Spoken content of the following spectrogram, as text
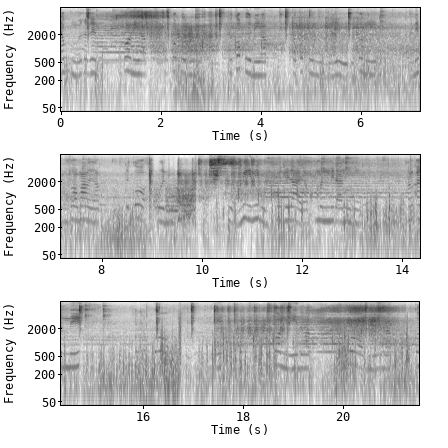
ครับผมไม่เคยเล่นแล้วก็นี้ครับ แล้วก็ปืนแล้วก็ปืนนี้ครับ แล้วก็ปืนผมใช้อยู่แล้วก็นี้ อันนี้ผมชอบมากเลยครับ แล้วก็ปืนส่วนมีดนี่ผมพูดไม่ได้ครับ มันมีดานูนทั้งอันนี้แล้วก็นี้แล้วก็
